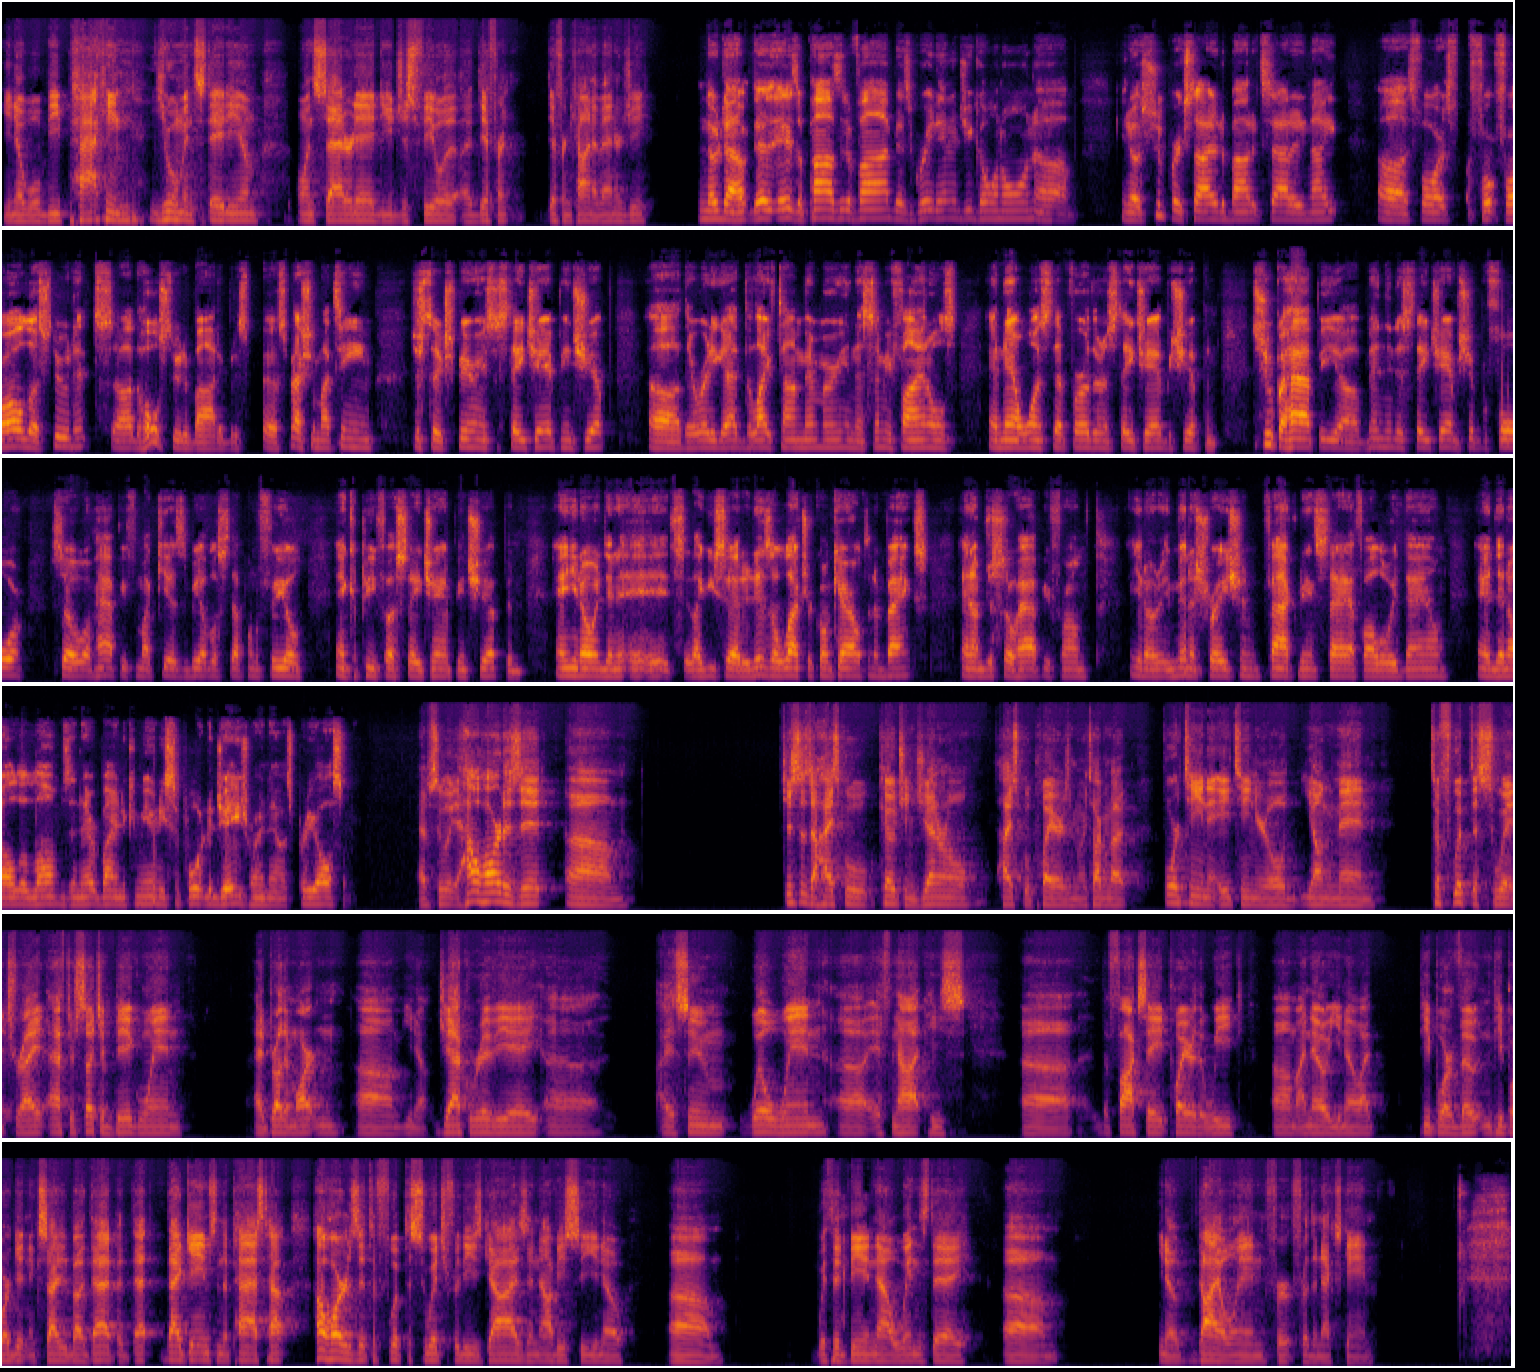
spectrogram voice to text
you know, will be packing Yulman Stadium on Saturday? Do you just feel a, a different different kind of energy? No doubt. There is a positive vibe. There's great energy going on. Um, you know, super excited about it Saturday night. Uh, as far as for, for all the students, uh, the whole student body, but especially my team, just to experience the state championship. Uh, they already got the lifetime memory in the semifinals, and now one step further in the state championship. And super happy. Uh, been in the state championship before, so I'm happy for my kids to be able to step on the field and compete for a state championship. And and you know, and then it, it's like you said, it is electric on Carrollton and Banks, and I'm just so happy from you know the administration, faculty, and staff all the way down, and then all the alums and everybody in the community supporting the Jays right now. It's pretty awesome. Absolutely. How hard is it? Um, just as a high school coach in general, high school players, I mean, we're talking about 14 to 18 year old young men to flip the switch, right? After such a big win, at Brother Martin. Um, you know, Jack Rivier, uh, I assume will win. Uh, if not, he's uh, the Fox 8 player of the week. Um, I know, you know, I, people are voting, people are getting excited about that, but that, that game's in the past. How, how hard is it to flip the switch for these guys? And obviously, you know, um, with it being now Wednesday, um, you know, dial in for, for the next game.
